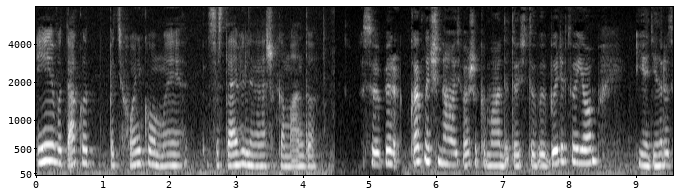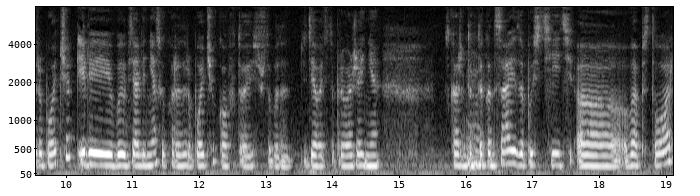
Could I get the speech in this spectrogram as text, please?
И вот так вот потихоньку мы составили на нашу команду. Супер. Как начиналась ваша команда? То есть вы были вдвоем и один разработчик? Или вы взяли несколько разработчиков, то есть чтобы сделать это приложение, скажем так, mm-hmm. до конца и запустить э, в App Store,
